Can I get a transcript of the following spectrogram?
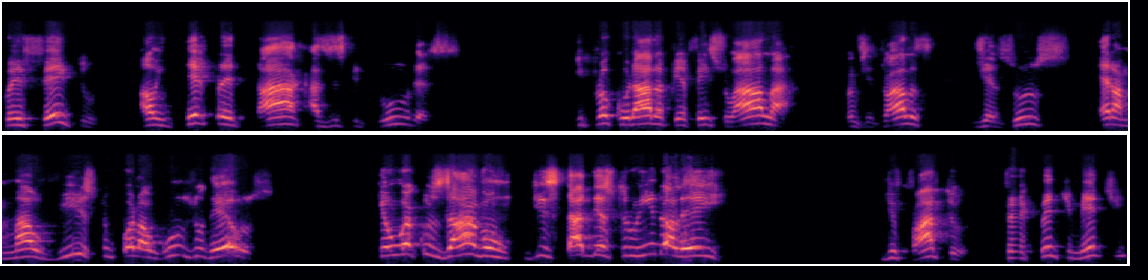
Com efeito, ao interpretar as escrituras e procurar aperfeiçoá-la, aperfeiçoá-las, Jesus era mal visto por alguns judeus que o acusavam de estar destruindo a lei de fato, frequentemente,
